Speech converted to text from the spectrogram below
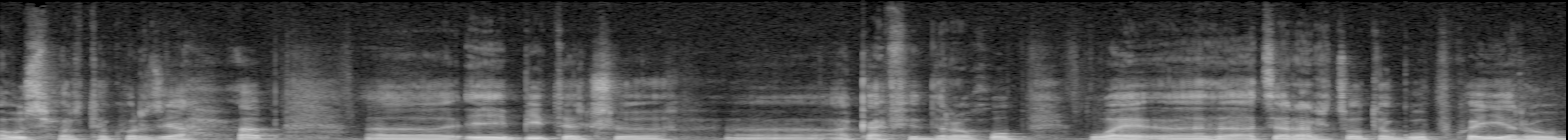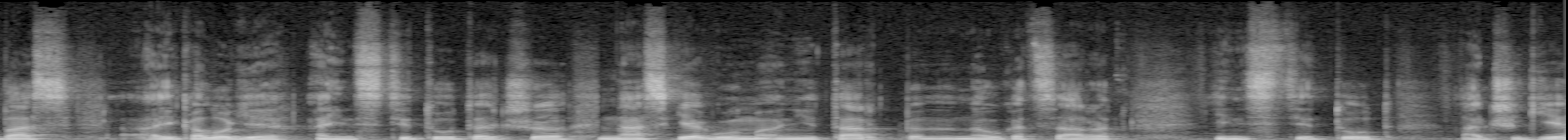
аусҳәарҭақәа рҿы иаҳҳәап еипит аҿы акафедра ыҟоуп уа аҵара рҵоит агәыԥқәа иара убас аекологиа аинститут аҿы насгьы агуманитартә наукаҭҵааратә институт аҿгьы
